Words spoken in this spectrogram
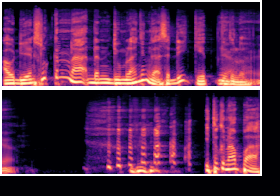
audiens lu kena dan jumlahnya nggak sedikit gitu yeah, loh. Yeah. Itu kenapa?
